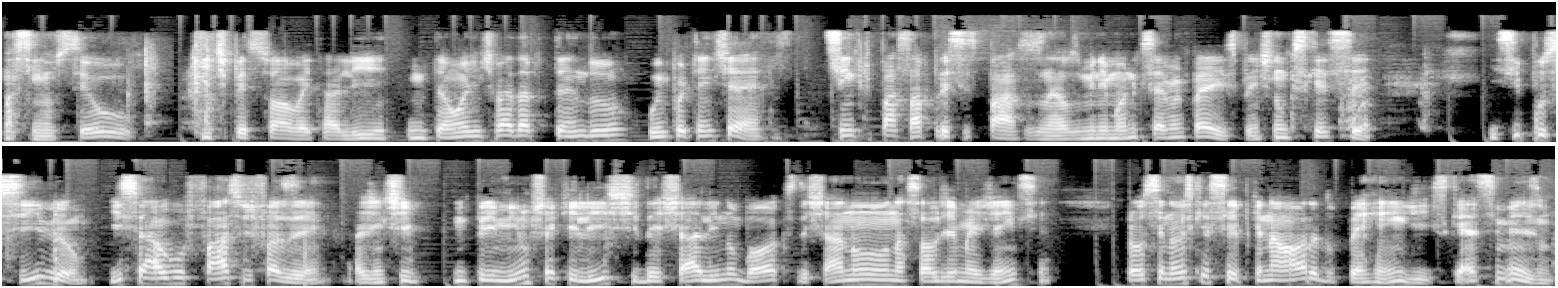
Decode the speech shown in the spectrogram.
assim, o seu kit pessoal vai estar ali. Então a gente vai adaptando. O importante é sempre passar por esses passos, né? Os mnemônicos servem para isso, pra gente nunca esquecer. E se possível, isso é algo fácil de fazer. A gente imprimir um checklist, deixar ali no box, deixar no, na sala de emergência, para você não esquecer, porque na hora do perrengue, esquece mesmo.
